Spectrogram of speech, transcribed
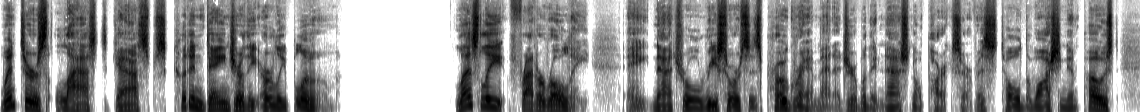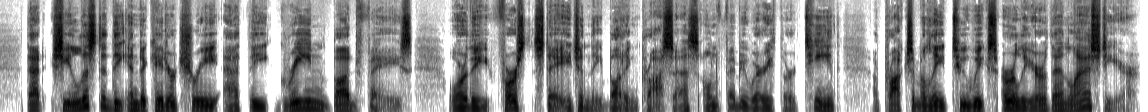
winter's last gasps could endanger the early bloom. Leslie Frattaroli, a natural resources program manager with the National Park Service, told the Washington Post that she listed the indicator tree at the green bud phase, or the first stage in the budding process, on February 13th, approximately two weeks earlier than last year.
